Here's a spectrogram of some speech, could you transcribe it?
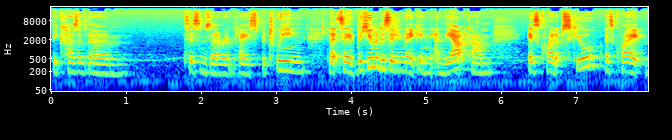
because of the um, systems that are in place between, let's say, the human decision making and the outcome is quite obscure, is quite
